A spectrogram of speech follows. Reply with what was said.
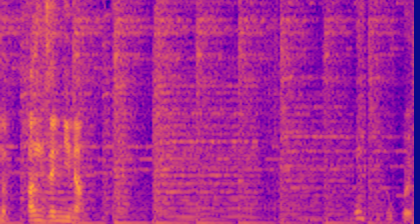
ない。完全にな。今季どこよ。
